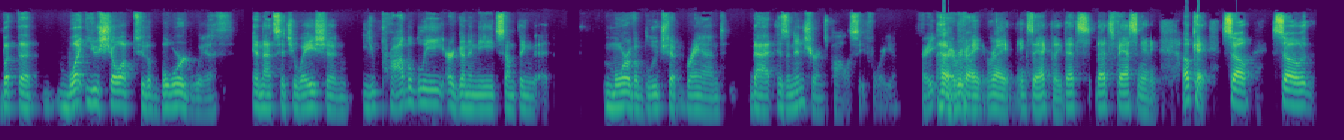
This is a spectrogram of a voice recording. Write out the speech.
But the what you show up to the board with in that situation, you probably are going to need something that more of a blue chip brand that is an insurance policy for you. Right. For right. Right. Exactly. That's that's fascinating. Okay. So so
